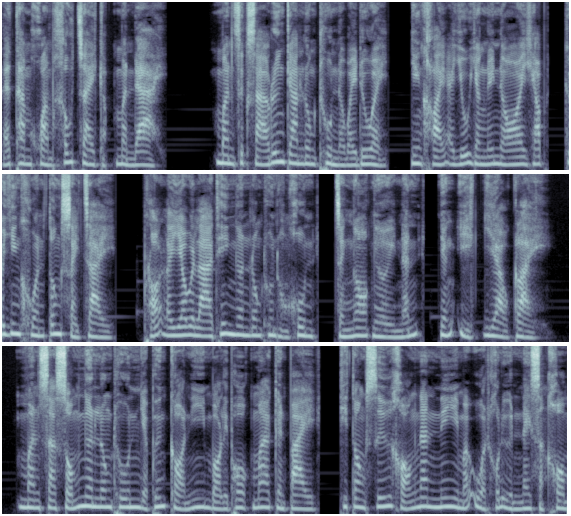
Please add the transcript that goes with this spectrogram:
และทำความเข้าใจกับมันได้ มันศึกษาเรื่องการลงทุนเอาไว้ด้วย ยิ่งใครอายุยังน้อยๆครับ ก็ยิ่งควรต้องใส่ใจ เพราะระยะเวลาที่เงินลงทุนของคุณจะงอกเงยนั้นยังอีกยาวไกล มันสะสมเงินลงทุนอย่าเพิ่งก่อนหนี้บริโภคมากเกินไป ที่ต้องซื้อของนั่นนี่มาอวดคนอื่นในสังคม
